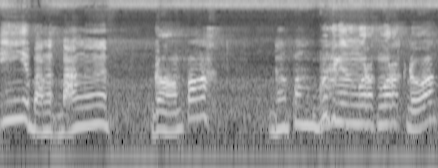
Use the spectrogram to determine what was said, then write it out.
Iya banget banget Gampang ah. Gampang Gue tinggal ngorek-ngorek doang.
